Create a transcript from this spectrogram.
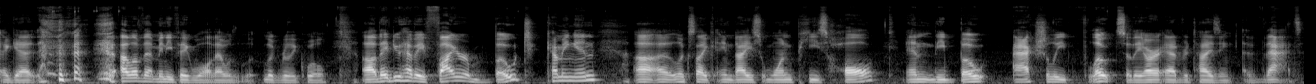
I get. I love that minifig wall. That was look really cool. Uh, they do have a fire boat coming in. Uh, it looks like a nice one piece haul, and the boat actually float. So they are advertising that.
